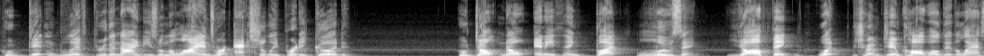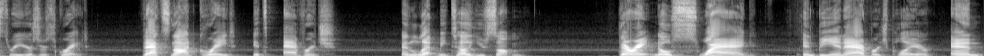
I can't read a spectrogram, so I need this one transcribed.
who didn't live through the 90s when the Lions were actually pretty good, who don't know anything but losing. Y'all think what Jim Caldwell did the last three years was great. That's not great, it's average. And let me tell you something there ain't no swag in being average player. And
